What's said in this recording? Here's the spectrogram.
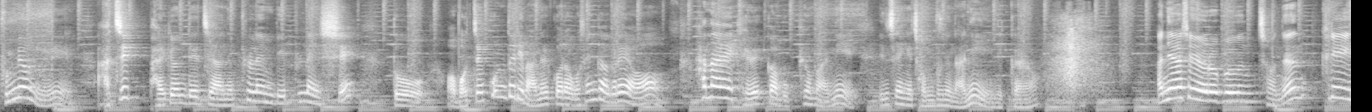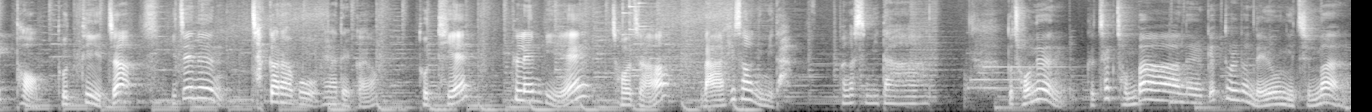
분명히 아직 발견되지 않은 플랜 B, 플랜 C 또 어, 멋진 꿈들이 많을 거라고 생각을 해요. 하나의 계획과 목표만이 인생의 전부는 아니니까요. 안녕하세요 여러분 저는 크리에이터 도티이자 이제는 작가라고 해야 될까요? 도티의 플랜 B의 저자 나희선입니다 반갑습니다 또 저는 그 책 전반을 꿰뚫는 내용이지만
